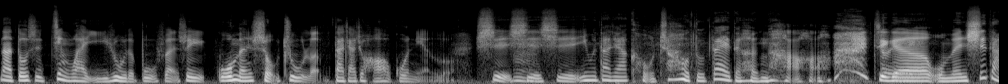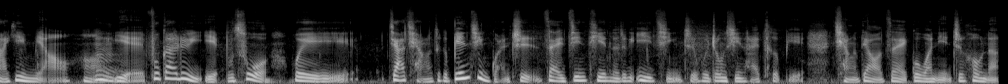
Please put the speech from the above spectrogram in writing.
那都是境外移入的部分，所以国门守住了，大家就好好过年了。是是是，因为大家口罩都戴得很好，这个我们施打疫苗啊，也覆盖率也不错，会。加强这个边境管制，在今天的这个疫情指挥中心还特别强调，在过完年之后呢，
